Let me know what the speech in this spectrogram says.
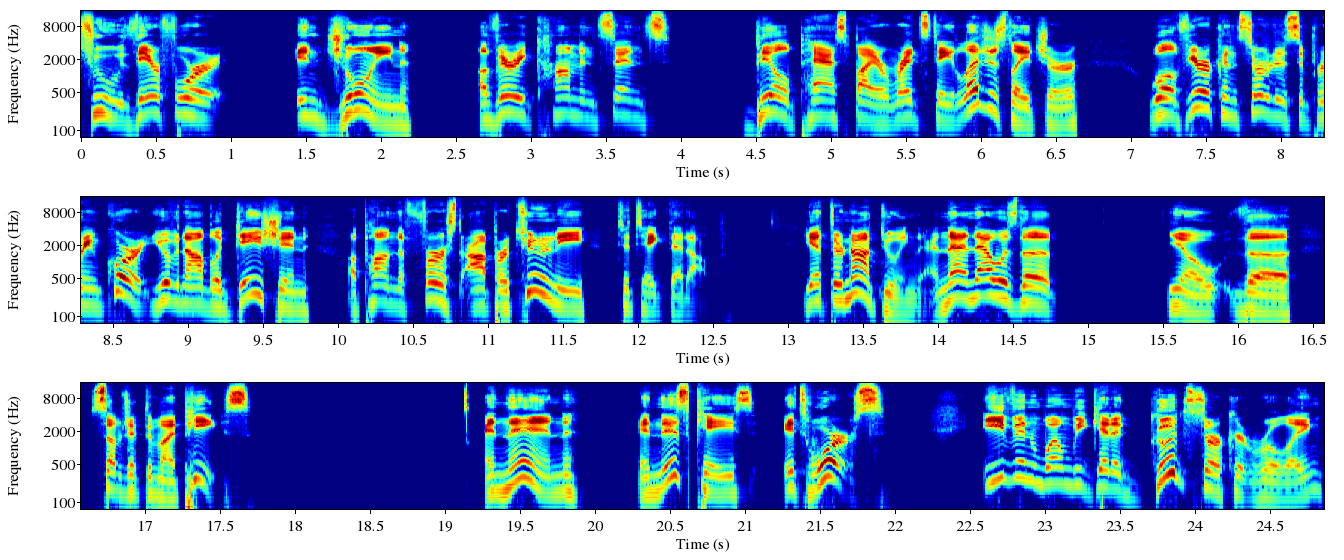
to therefore enjoin a very common sense bill passed by a red state legislature, well, if you're a conservative Supreme Court, you have an obligation upon the first opportunity to take that up. Yet they're not doing that. And that, and that was the, you know, the subject of my piece. And then in this case, it's worse. Even when we get a good circuit ruling,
